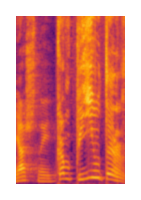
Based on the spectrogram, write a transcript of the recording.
няшный. Компьютер!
